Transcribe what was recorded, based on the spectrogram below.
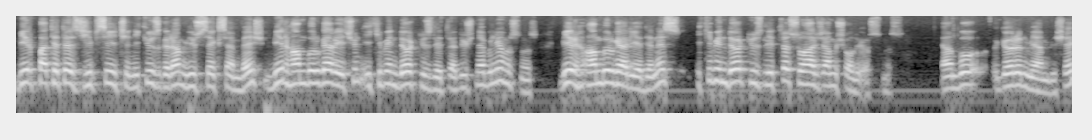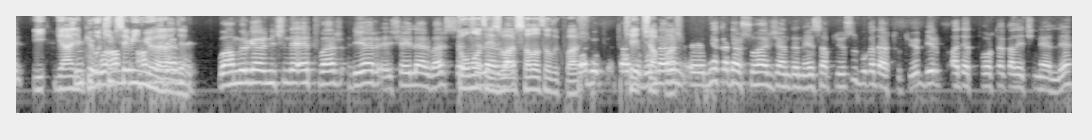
Bir patates cipsi için 200 gram 185. Bir hamburger için 2400 litre. Düşünebiliyor musunuz? Bir hamburger yediniz 2400 litre su harcamış oluyorsunuz. Yani bu görünmeyen bir şey. Yani Çünkü bunu bu kimse bilmiyor herhalde. Bu hamburgerin içinde et var, diğer e, şeyler var, Domates var, salatalık var. Tabii, tabii ketçap bunların var. e, ne kadar su harcandığını hesaplıyorsunuz. Bu kadar tutuyor. Bir adet portakal için 50,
